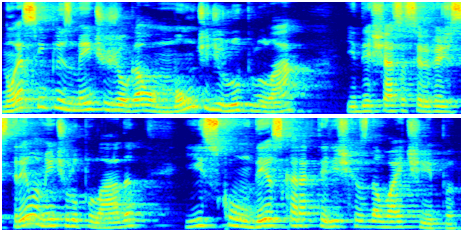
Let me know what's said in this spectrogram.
Não é simplesmente jogar um monte de lúpulo lá e deixar essa cerveja extremamente lupulada e esconder as características da White IPA.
